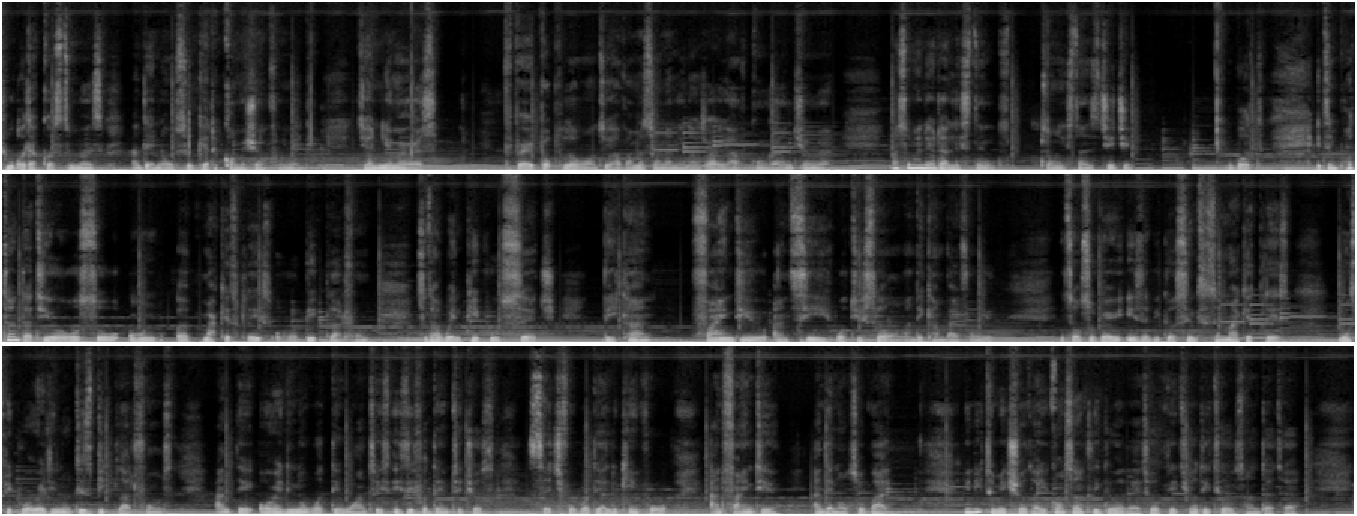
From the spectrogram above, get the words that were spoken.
to other customers and then also get a commission from it. There are numerous. The very popular ones you have Amazon and in Nigeria you have Konga and Jumia and so many other listings. For instance, Jiji. But it's important that you're also on a marketplace or a big platform so that when people search, they can find you and see what you sell and they can buy from you. It's also very easy because since it's a marketplace, most people already know these big platforms and they already know what they want. So it's easy for them to just search for what they are looking for and find you and then also buy. You need to make sure that you constantly go there to update your details and data.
